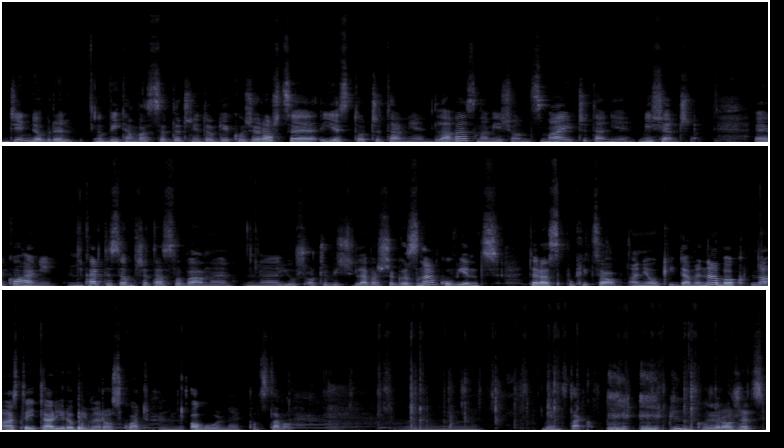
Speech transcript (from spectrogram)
Dzień dobry, witam Was serdecznie, drogie koziorożce. Jest to czytanie dla Was na miesiąc maj, czytanie miesięczne. E, Kochani, karty są przetasowane e, już oczywiście dla Waszego znaku, więc teraz póki co aniołki damy na bok, no a z tej talii robimy rozkład mm, ogólny, podstawowy. Mm, Więc tak, koziorożec,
